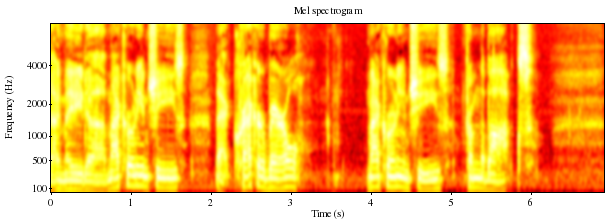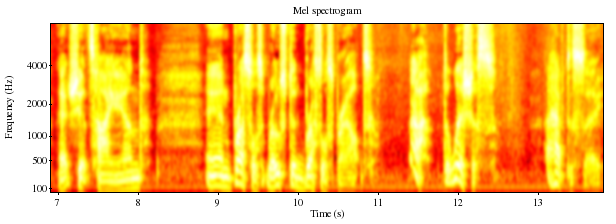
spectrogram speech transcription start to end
I made uh, macaroni and cheese, that Cracker Barrel macaroni and cheese from the box. That shit's high end, and Brussels roasted Brussels sprouts. Ah, delicious. I have to say.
